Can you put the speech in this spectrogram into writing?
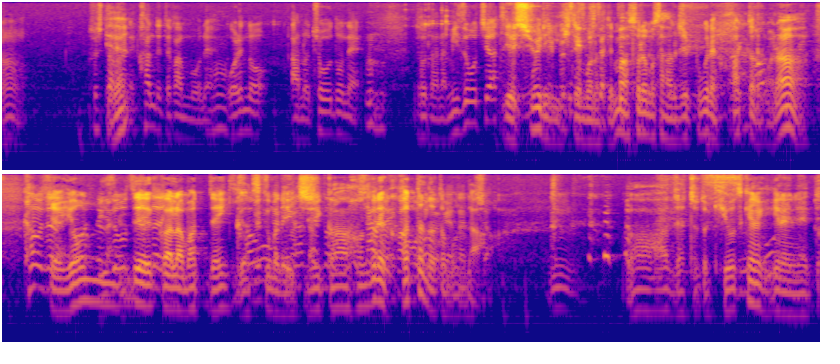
うんそしたらね噛んでた噛んもね俺のあのちょうどねそうだな水落ちで修理に来てもらってまあそれも30分ぐらいかかったのかな。じゃない。呼んでからまた電気がつくまで1時間半ぐらいかかったんだと思うんだ。ああじゃあちょっと気をつけなきゃいけないねって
